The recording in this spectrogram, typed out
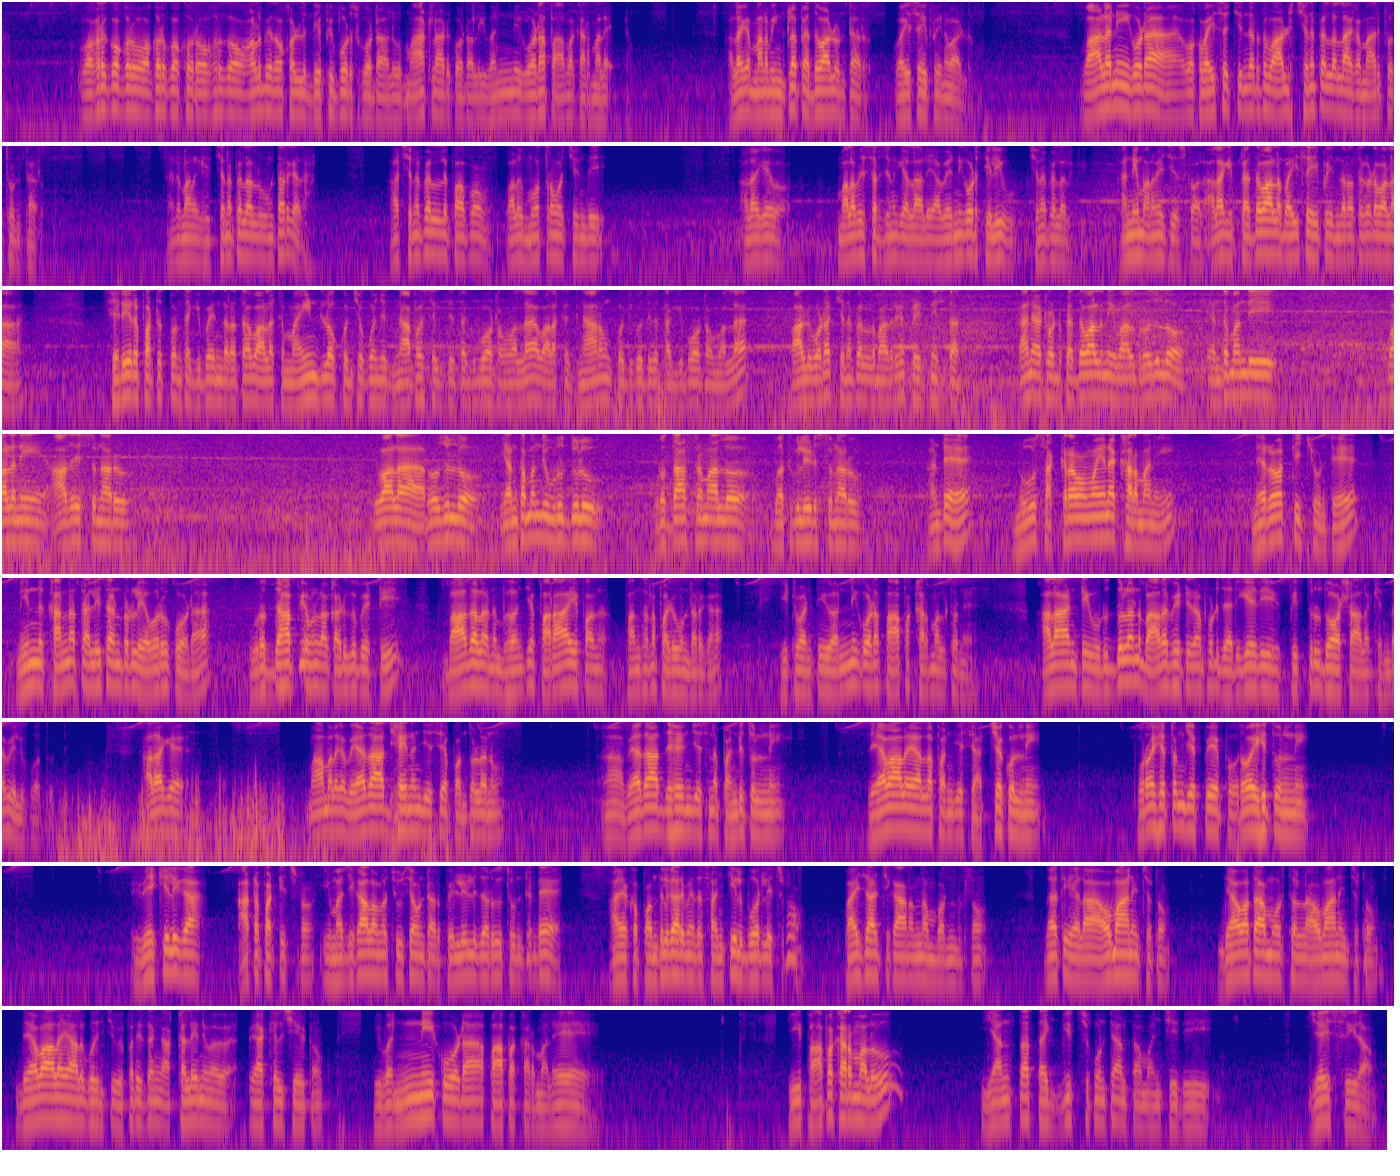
ఒకరికొకరు ఒకరికొకరు ఒకరికి ఒకళ్ళ మీద ఒకళ్ళు దెప్పి పొడుచుకోవటాలు మాట్లాడుకోవటాలు ఇవన్నీ కూడా పాపకర్మలే. అలాగే మనం ఇంట్లో పెద్దవాళ్ళు ఉంటారు వయసు అయిపోయిన వాళ్ళు. వాళ్ళని కూడా ఒక వయసు వచ్చిన తర్వాత వాళ్ళు చిన్నపిల్లలాగా మారిపోతుంటారు. అంటే మనకి చిన్నపిల్లలు ఉంటారు కదా ఆ చిన్నపిల్లల పాపం వాళ్ళకి మూత్రం వచ్చింది. అలాగే మల విసర్జనకి వెళ్ళాలి. అవన్నీ కూడా తెలియవు చిన్నపిల్లలకి. అన్నీ మనమే చేసుకోవాలి. అలాగే పెద్దవాళ్ళ వయసు అయిపోయిన తర్వాత కూడా వాళ్ళ శరీర పట్టుత్వం తగ్గిపోయిన తర్వాత వాళ్ళకి మైండ్లో కొంచెం కొంచెం జ్ఞాపక శక్తి తగ్గిపోవటం వల్ల వాళ్ళకి జ్ఞానం కొద్ది కొద్దిగా తగ్గిపోవటం వల్ల వాళ్ళు కూడా చిన్నపిల్లల మాదిరిగా ప్రయత్నిస్తారు. కానీ అటువంటి పెద్దవాళ్ళని వాళ్ళ రోజుల్లో ఎంతమంది వాళ్ళని ఆదరిస్తున్నారు? ఇవాళ రోజుల్లో ఎంతమంది వృద్ధులు వృద్ధాశ్రమాల్లో బతుకులీడుస్తున్నారు అంటే నువ్వు సక్రమమైన కర్మని నిర్వర్తించుంటే నిన్ను కన్న తల్లిదండ్రులు ఎవరు కూడా వృద్ధాప్యంలోకి అడుగుపెట్టి బాధలు అనుభవించి పరాయి పం పంచన పడి ఉండరుగా. ఇటువంటివన్నీ కూడా పాపకర్మలతోనే. అలాంటి వృద్ధులను బాధ పెట్టినప్పుడు జరిగేది పితృదోషాల కింద వెళ్ళిపోతుంది. అలాగే మామూలుగా వేదాధ్యయనం చేసే పంతులను వేదాధ్యయనం చేసిన పండితుల్ని దేవాలయాల్లో పనిచేసే అర్చకుల్ని పురోహితం చెప్పే పురోహితుల్ని వెకిలిగా ఆట పట్టించడం ఈ మధ్యకాలంలో చూసే ఉంటారు. పెళ్ళిళ్ళు జరుగుతుంటుంటే ఆ యొక్క పంతులు గారి మీద సంచీలు బోర్లు ఇచ్చడం పైశాచిక ఆనందం పొందటం లేకపోతే ఇలా అవమానించటం దేవతామూర్తులను అవమానించటం దేవాలయాల గురించి విపరీతంగా అక్కలేని వ్యాఖ్యలు చేయటం ఇవన్నీ కూడా పాపకర్మలే. ఈ పాపకర్మలు ఎంత తగ్గించుకుంటే అంత మంచిది. జై శ్రీరామ్.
